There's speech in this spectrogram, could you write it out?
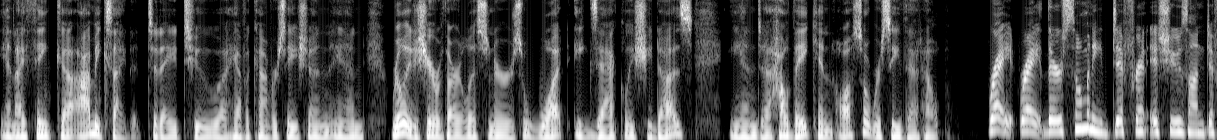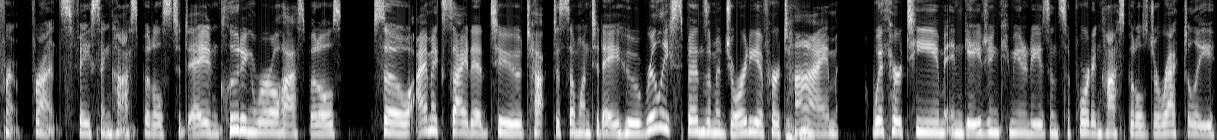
And I think uh, I'm excited today to uh, have a conversation and really to share with our listeners what exactly she does and uh, how they can also receive that help. Right, right. There's so many different issues on different fronts facing hospitals today, including rural hospitals. So I'm excited to talk to someone today who really spends a majority of her mm-hmm. time mm-hmm. with her team engaging communities and supporting hospitals directly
